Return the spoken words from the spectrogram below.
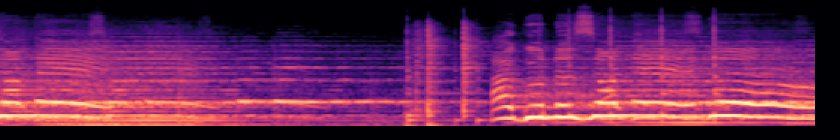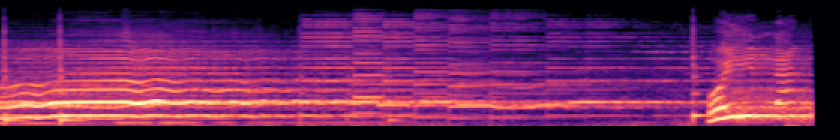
জলে। আগুন জলে গো। ওই লাং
